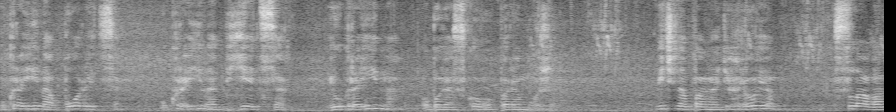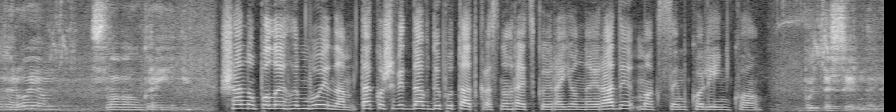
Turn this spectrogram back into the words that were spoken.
Україна бореться, Україна б'ється, і Україна обов'язково переможе. Вічна пам'ять героям, слава героям, слава Україні! Шану полеглим воїнам також віддав депутат Красноградської районної ради Максим Колінько. Будьте сильними.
